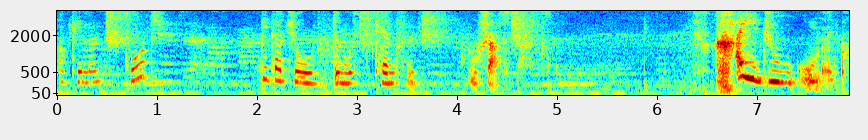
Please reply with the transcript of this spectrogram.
Okay, man ist tot. Pikachu, du musst kämpfen. Du schaffst das. Raiju, oh mein Gott.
